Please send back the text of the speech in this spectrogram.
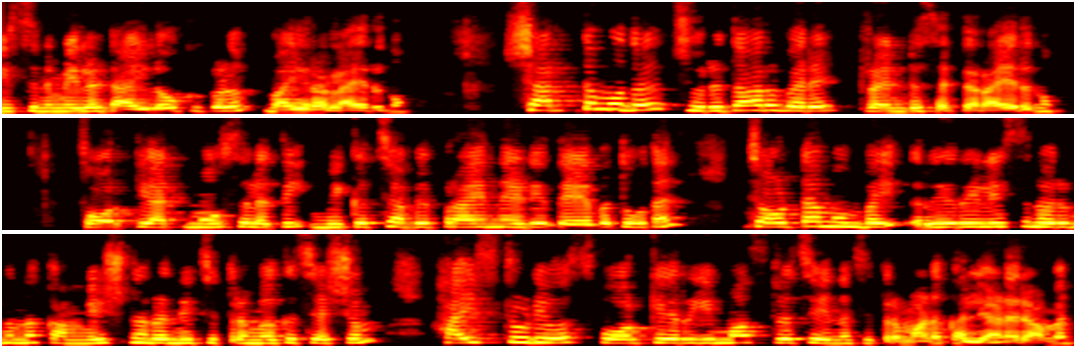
ഈ സിനിമയിലെ ഡയലോഗുകളും വൈറലായിരുന്നു. ഷർട്ട് മുതൽ ചുരിദാർ വരെ ട്രെൻഡ് സെറ്റർ ആയിരുന്നു. ഫോർ കെ അറ്റ്മോസിലെത്തി മികച്ച അഭിപ്രായം നേടിയ ദേവദൂതൻ ചോട്ട മുംബൈ റീ റിലീസിന് ഒരുങ്ങുന്ന കമ്മീഷണർ എന്നീ ചിത്രങ്ങൾക്ക് ശേഷം High Studios four K remaster ചെയ്യുന്ന ചിത്രമാണ് കല്യാണരാമൻ.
